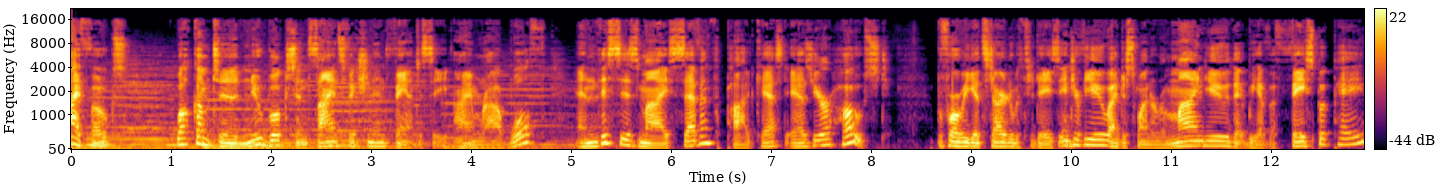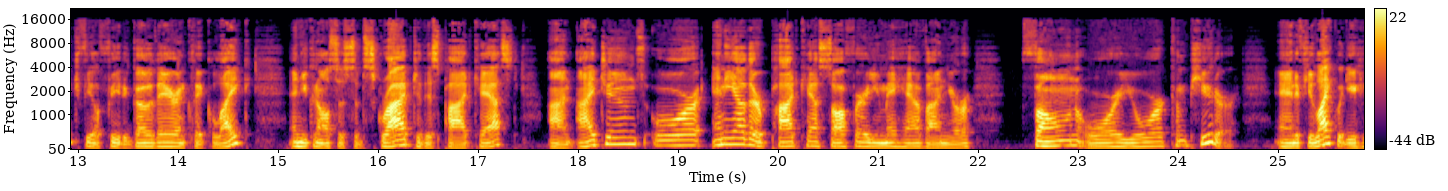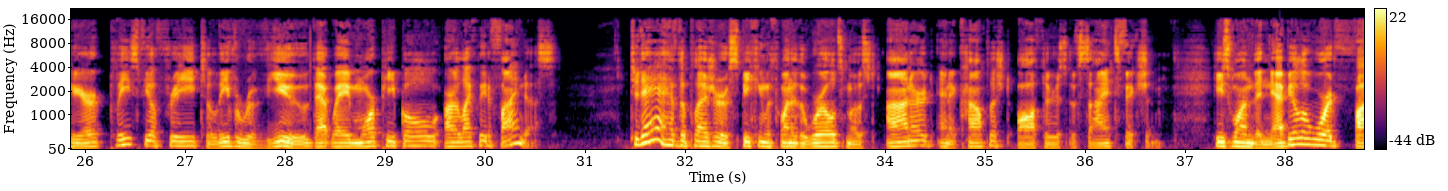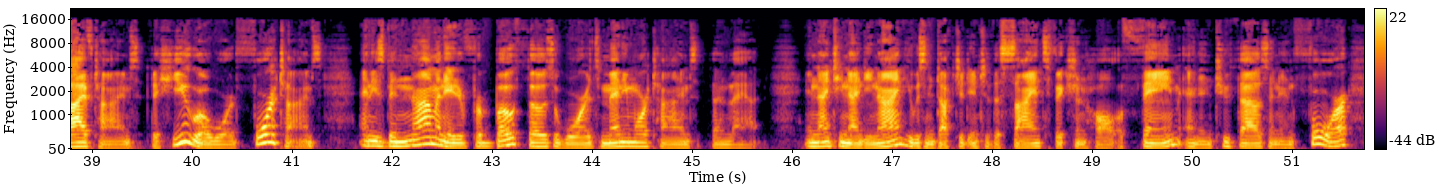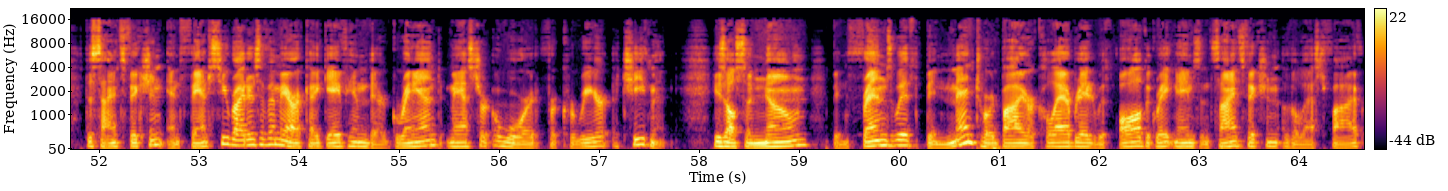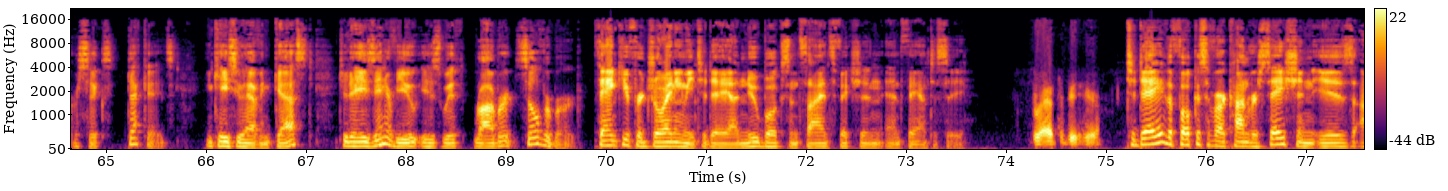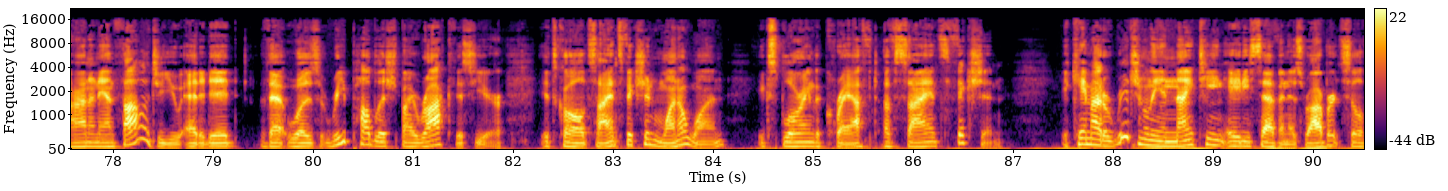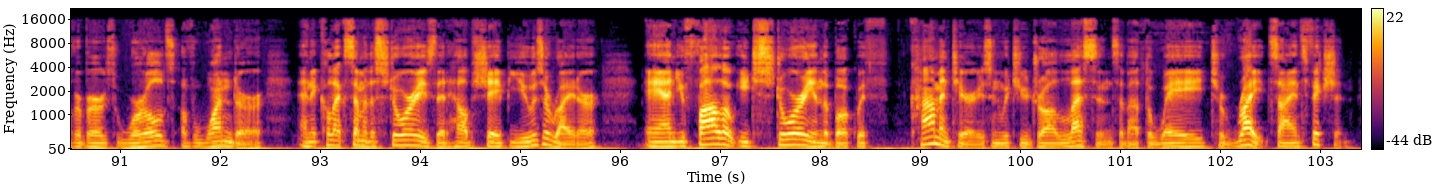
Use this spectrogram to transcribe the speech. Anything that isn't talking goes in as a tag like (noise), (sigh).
Hi, folks. Welcome to New Books in Science Fiction and Fantasy. I'm Rob Wolf, and this is my seventh podcast as your host. Before we get started with today's interview, I just want to remind you that we have a Facebook page. Feel free to go there and click like, and you can also subscribe to this podcast on iTunes or any other podcast software you may have on your phone or your computer. And if you like what you hear, please feel free to leave a review. That way more people are likely to find us. Today I have the pleasure of speaking with one of the world's most honored and accomplished authors of science fiction. He's won the Nebula Award five times, the Hugo Award four times, and he's been nominated for both those awards many more times than that. In 1999, he was inducted into the Science Fiction Hall of Fame, and in 2004, the Science Fiction and Fantasy Writers of America gave him their Grand Master Award for Career Achievement. He's also known, been friends with, been mentored by, or collaborated with all the great names in science fiction of the last five or six decades. In case you haven't guessed, today's interview is with Robert Silverberg. Thank you for joining me today on New Books in Science Fiction and Fantasy. Glad to be here. Today, the focus of our conversation is on an anthology you edited that was republished by Roc this year. It's called Science Fiction 101 Exploring the Craft of Science Fiction. It came out originally in 1987 as Robert Silverberg's Worlds of Wonder, and it collects some of the stories that help shape you as a writer. And you follow each story in the book with commentaries in which you draw lessons about the way to write science fiction.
